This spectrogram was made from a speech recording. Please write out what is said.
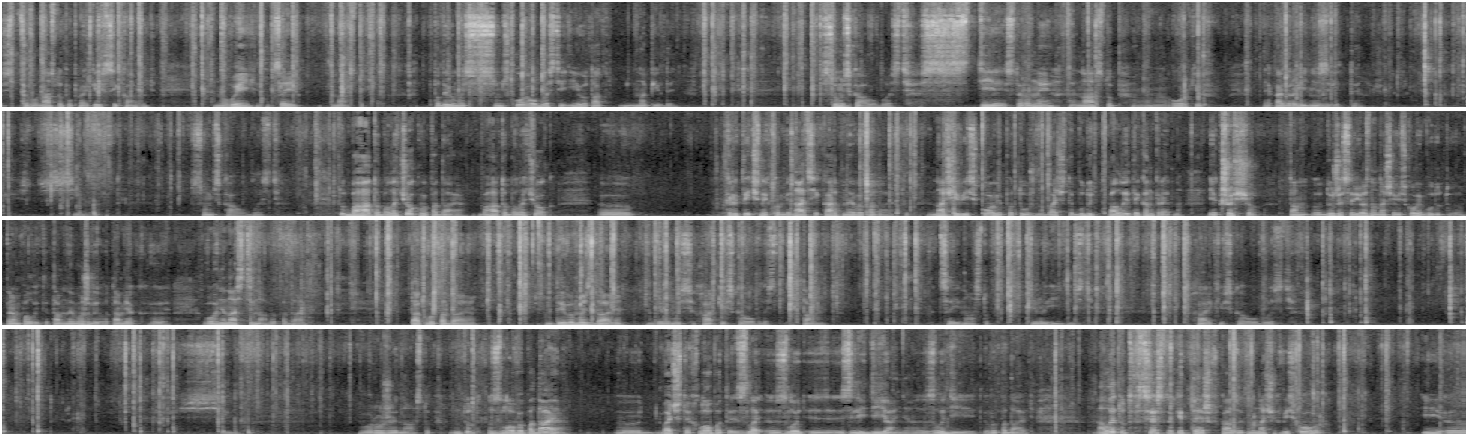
ось цього наступу, про який всі кажуть. Новий цей наступ. Подивимось з Сумської області і отак на південь. Сумська область. З тієї сторони наступ е, орків. Яка вірогідність звідти? Сумська область. Тут багато балачок випадає. Багато балачок. Критичних комбінацій карт не випадає. Тут наші військові потужно, бачите, будуть палити конкретно, якщо що. Там дуже серйозно наші військові будуть прям палити. Там неможливо, там як е, вогняна стіна випадає. Так випадає. Дивимось далі. Дивимось Харківська область. Там цей наступ, вірогідність. Харківська область. Сім. Ворожий наступ. Ну тут зло випадає. Е, Бачите, хлопоти, зле, зло, е, злі діяння, злодії випадають. Але тут все ж таки теж вказують на наших військових. І е,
